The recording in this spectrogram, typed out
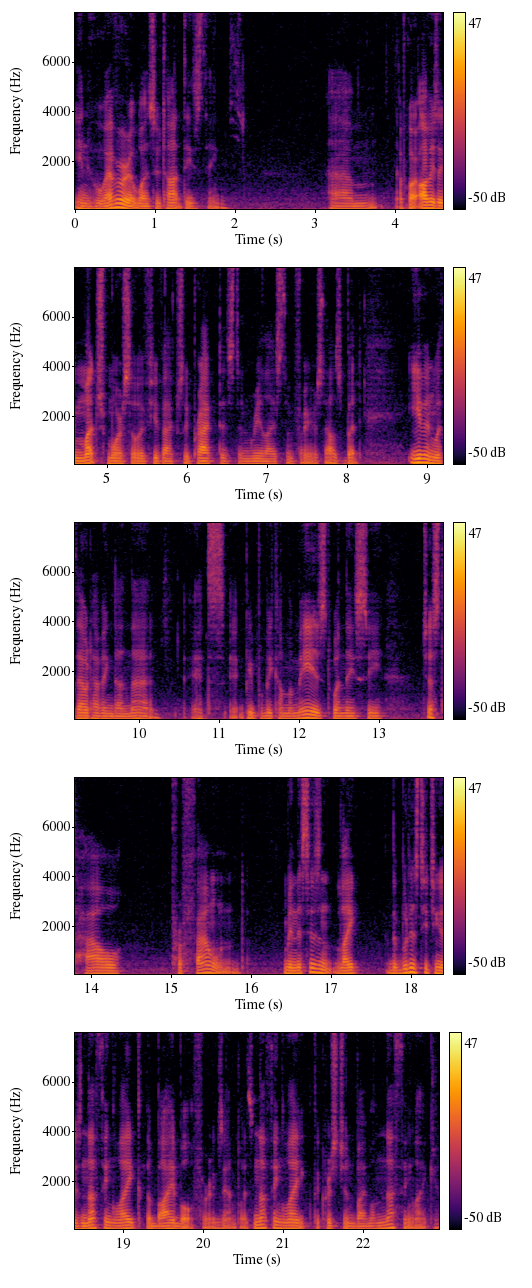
in whoever it was who taught these things. Um, of course, obviously much more so if you've actually practiced and realized them for yourselves, but even without having done that, it's it, people become amazed when they see just how profound. I mean, this isn't like the Buddha's teaching is nothing like the Bible, for example. It's nothing like the Christian Bible, nothing like it.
